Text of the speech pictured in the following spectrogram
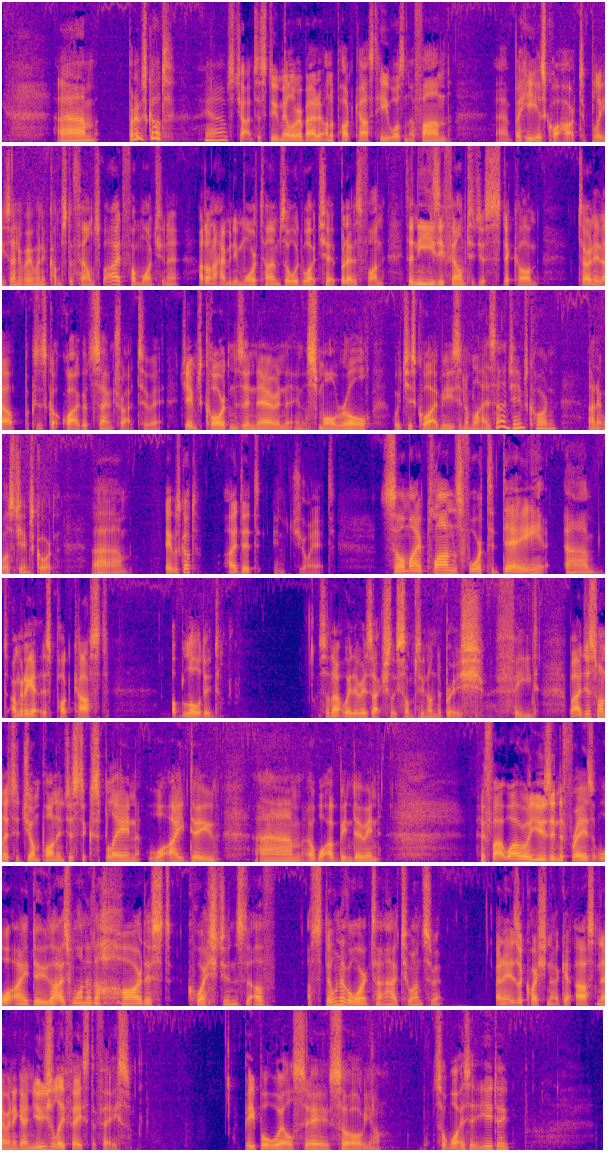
Um, but it was good. Yeah, I was chatting to Stu Miller about it on a podcast. He wasn't a fan, uh, but he is quite hard to please anyway when it comes to films. But I had fun watching it. I don't know how many more times I would watch it, but it was fun. It's an easy film to just stick on, turn it up because it's got quite a good soundtrack to it. James Corden's in there in, in a small role, which is quite amusing. I'm like, is that James Corden? And it was James Corden. Um, it was good. I did enjoy it. So my plans for today, um, I'm going to get this podcast uploaded. So that way there is actually something on the British feed. But I just wanted to jump on and just explain what I do um, or what I've been doing. In fact, while we're using the phrase "what I do," that is one of the hardest questions that I've I've still never worked out how to answer it, and it is a question that I get asked now and again, usually face to face. People will say, "So you know, so what is it you do?"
